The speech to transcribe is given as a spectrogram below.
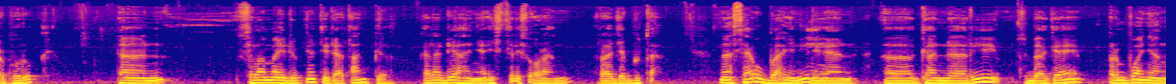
diperburuk, dan selama hidupnya tidak tampil karena dia hanya istri seorang raja buta. Nah, saya ubah ini hmm. dengan uh, Gandari sebagai perempuan yang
